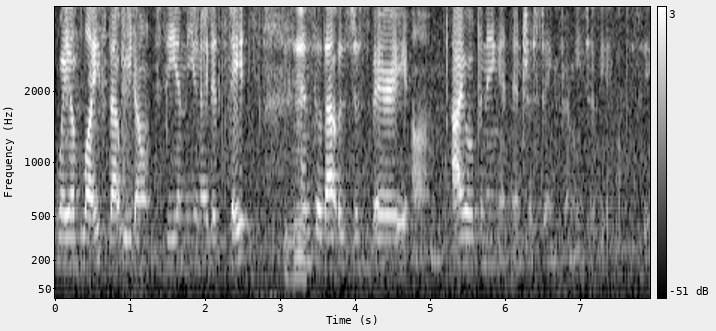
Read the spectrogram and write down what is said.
way of life that we don't see in the United States, Mhm. and so that was just very um, eye-opening and interesting for me to be able to see.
